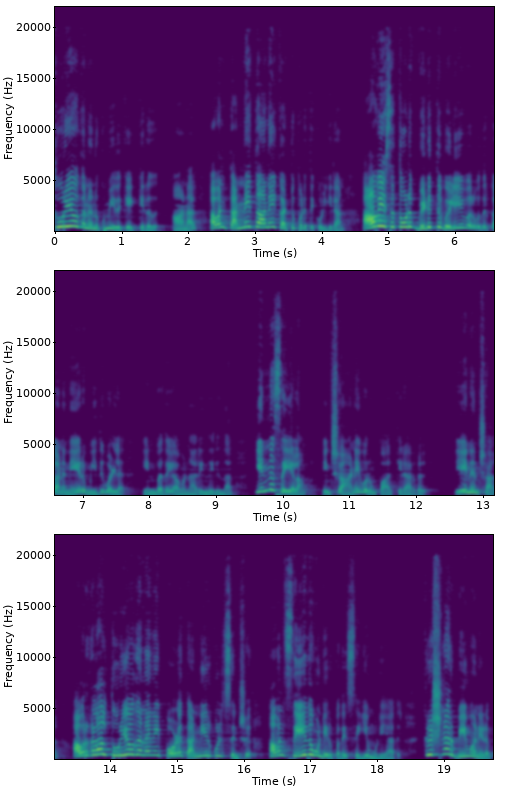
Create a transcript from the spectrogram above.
துரியோதனனுக்கும் இது கேட்கிறது. ஆனால் அவன் தன்னைத்தானே கட்டுப்படுத்திக் கொள்கிறான். ஆவேசத்தோடு வெடித்து வெளியே வருவதற்கான நேரம் இதுவல்ல என்பதை அவன் அறிந்திருந்தான். என்ன செய்யலாம்? என்று அனைவரும் பார்க்கிறார்கள். ஏனென்றால் அவர்களால் துரியோதனனைப் போல தண்ணீருக்குள் சென்று அவன் செய்து கொண்டிருப்பதை செய்ய முடியாது. கிருஷ்ணர் பீமனிடம்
